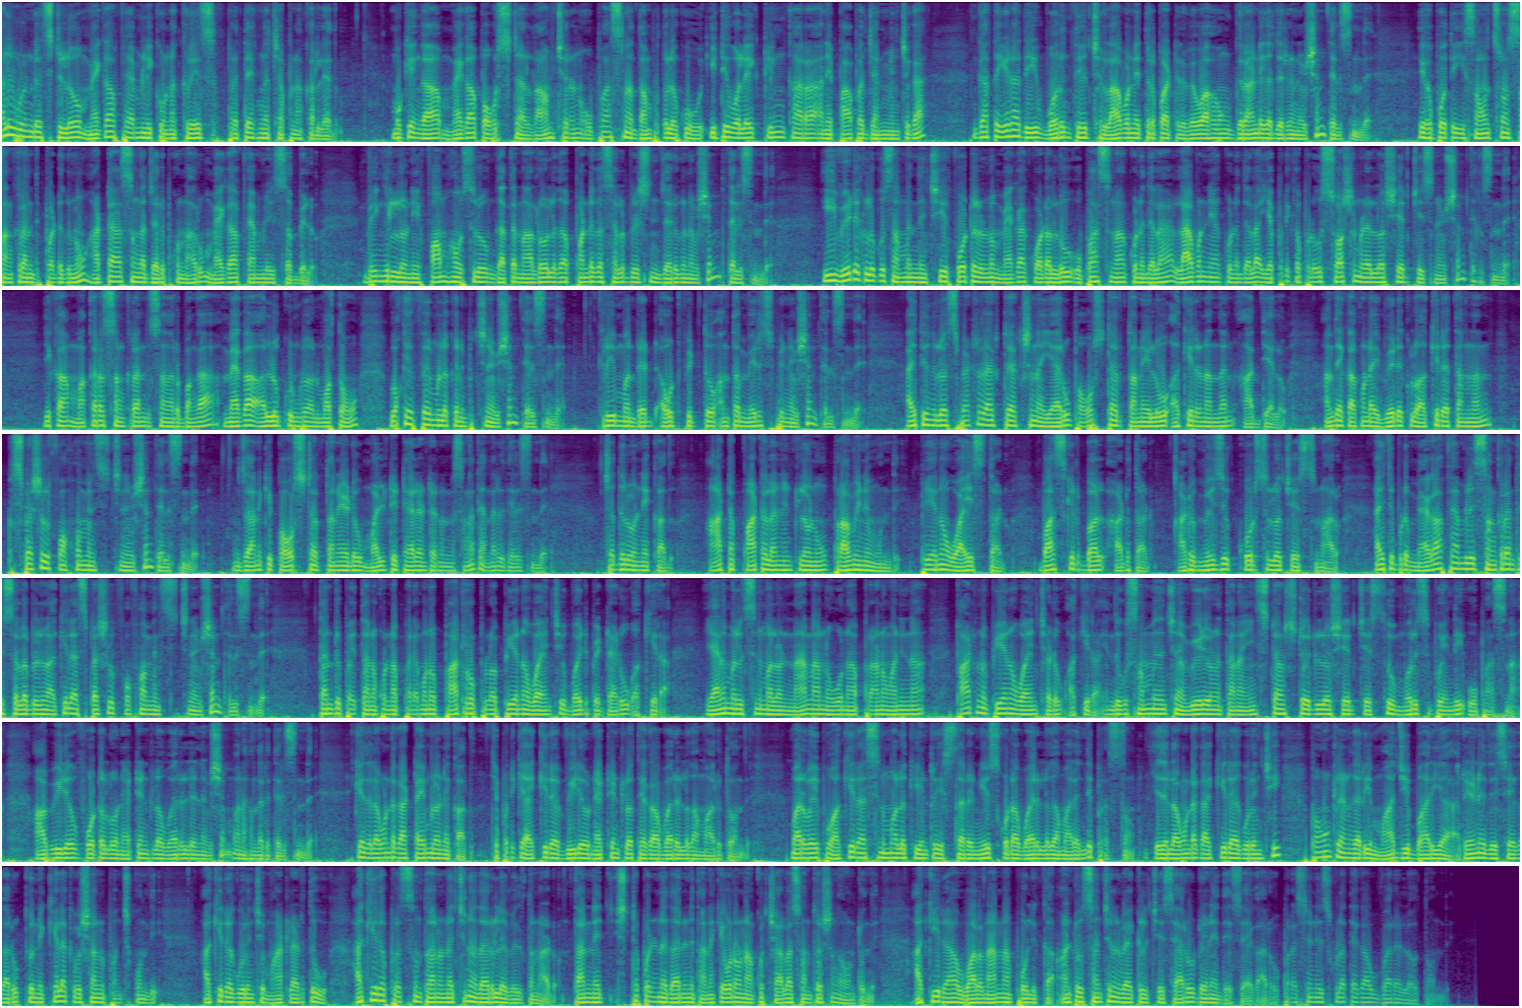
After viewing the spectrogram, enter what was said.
టాలీవుడ్ ఇండస్ట్రీలో మెగా ఫ్యామిలీకి ఉన్న క్రేజ్ ప్రత్యేకంగా చెప్పనక్కర్లేదు. ముఖ్యంగా mega power star Ram Charan Upasana దంపతులకు ఇటీవలే క్లింకారా అనే పాప జన్మించగా గత ఏడాది వరుణ్ తేజ్ లావణ్య త్రిపాఠిల వివాహం గ్రాండ్గా జరిగిన విషయం తెలిసిందే. ఇకపోతే ఈ సంవత్సరం సంక్రాంతి పండుగను హఠాసంగా జరుపుకున్నారు మెగా ఫ్యామిలీ సభ్యులు. బెంగళూరులోని ఫామ్ హౌస్లో గత నాలుగు రోజులుగా పండుగ సెలబ్రేషన్ జరిగిన విషయం తెలిసిందే. ఈ వేడుకలకు సంబంధించి ఫోటోలను మెగా కోడలు ఉపాసన కొనిదెల లావణ్య కొనిదెల ఎప్పటికప్పుడు సోషల్ మీడియాలో షేర్ చేసిన విషయం తెలిసిందే. ఇక మకర సంక్రాంతి సందర్భంగా మెగా అల్లు మొత్తం ఒకే ఫిల్మ్లో కనిపించిన విషయం తెలిసిందే. క్రీమ్ అండ్ రెడ్ అవుట్ఫిట్తో అంతా మెరిసిపోయిన విషయం తెలిసిందే. అయితే ఇందులో స్పెషల్ అట్రాక్షన్ అయ్యారు పవర్ స్టార్ తనయులు అఖిరనందన్ ఆద్యాలు. అంతేకాకుండా ఈ వేడుకలో అఖిరతనందన్ స్పెషల్ పర్ఫార్మెన్స్ ఇచ్చిన విషయం తెలిసిందే. నిజానికి పవర్ స్టార్ తనయుడు మల్టీ టాలెంటెడ్ అన్న సంగతి అందరికీ తెలిసిందే. చదువులోనే కాదు ఆట పాటలన్నింటిలోనూ ప్రావీణ్యం ఉంది. పియానో వాయిస్తాడు బాస్కెట్బాల్ ఆడుతాడు. ఆడు మ్యూజిక్ కోర్సులో చేస్తున్నారు. అయితే ఇప్పుడు mega family Sankranti celebration Akhila special performance ఇచ్చిన విషయం తెలిసిందే. తండ్రిపై తనకున్న ప్రేమను పాట రూపంలో పియానో వాయించి బయటపెట్టాడు అఖీరా యానిమల్ సినిమాలో నాన్న నువ్వు నా ప్రాణం అనిన పాటను పియానో వాయించాడు అఖీరా ఇందుకు సంబంధించిన వీడియోను తన ఇన్స్టా స్టోరీలో షేర్ చేస్తూ మురిసిపోయింది ఉపాసన. ఆ వీడియో ఫోటోలు నెట్టింట్లో వైరల్ అయిన విషయం మనకందరికీ తెలిసిందే. ఇక ఇదిలా ఉండగా ఆ టైంలోనే కాదు ఇప్పటికీ అఖీరా వీడియో నెట్టింట్లో తెగ వైరల్గా మారుతోంది. మరోవైపు అకీరా సినిమాలోకి ఎంట్రీ ఇస్తారనే న్యూస్ కూడా వైరల్గా మారింది ప్రస్తుతం. ఇదిలా ఉండగా అకీరా గురించి పవన్ కళ్యాణ్ గారి మాజీ భార్య రేణు దేశాయ్ గారు కొన్ని కీలక విషయాలను పంచుకుంది. అకీరా గురించి మాట్లాడుతూ అకీరా ప్రస్తుతం తాను నచ్చిన దారిలో వెళ్తున్నాడు. తాను ఇష్టపడిన దారిని తనకివ్వడం నాకు చాలా సంతోషంగా ఉంటుంది. అకీరా వాళ్ళ నాన్న పోలిక అంటూ సంచలన వ్యాఖ్యలు చేశారు డేనే దేశాయ్ గారు. ప్రెస్ న్యూస్ కూడా తెగ వైరల్ అవుతోంది.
